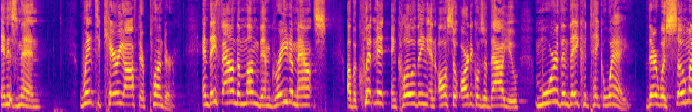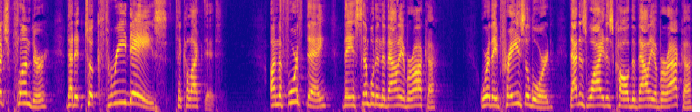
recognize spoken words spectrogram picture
and his men went to carry off their plunder and they found among them great amounts of equipment and clothing and also articles of value, more than they could take away. There was so much plunder that it took three days to collect it. On the fourth day, they assembled in the valley of Berachah, where they praised the Lord. That is why it is called the valley of Berachah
